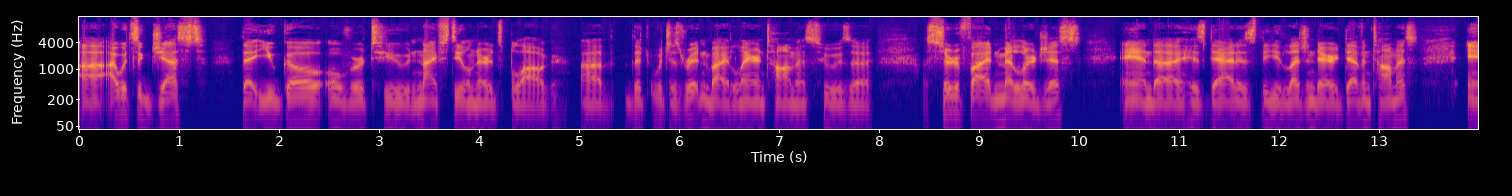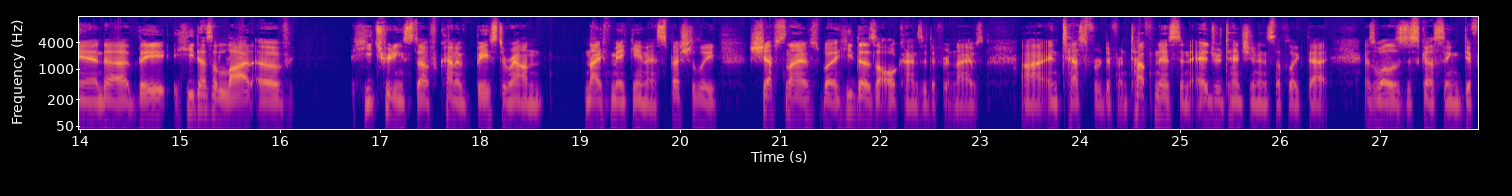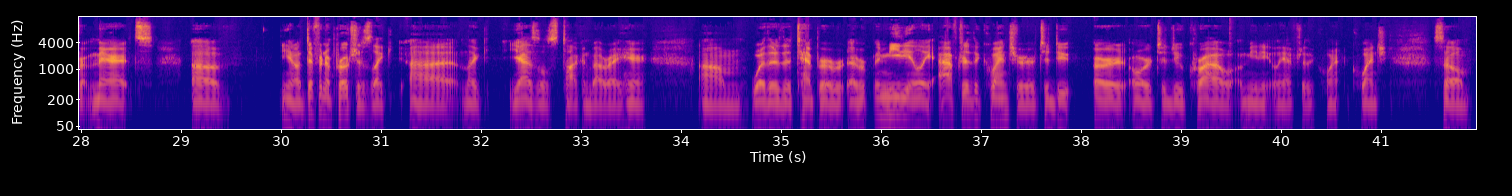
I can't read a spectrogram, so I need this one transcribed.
uh, I would suggest that you go over to Knife Steel Nerds blog, uh, that, which is written by Larrin Thomas, who is a, a certified metallurgist, and uh, his dad is the legendary Devin Thomas, and uh, they he does a lot of heat treating stuff, kind of based around knife making, especially chef's knives, but he does all kinds of different knives uh, and tests for different toughness and edge retention and stuff like that, as well as discussing different merits of you know different approaches, like uh, like Yazel's talking about right here. Um, whether the temper uh, immediately after the quench or to do or or to do cryo immediately after the quench. So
